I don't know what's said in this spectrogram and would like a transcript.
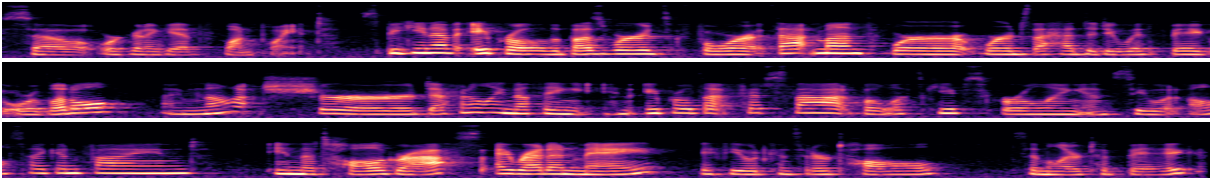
So we're gonna give one point. Speaking of April, the buzzwords for that month were words that had to do with big or little. I'm not sure, definitely nothing in April that fits that, but let's keep scrolling and see what else I can find in the tall grass I read in May, if you would consider tall similar to big.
